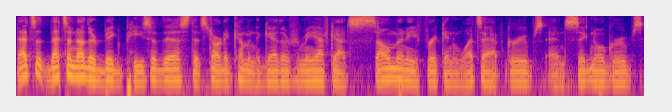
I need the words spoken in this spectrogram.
that's a, that's another big piece of this that started coming together for me. I've got so many freaking WhatsApp groups and Signal groups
